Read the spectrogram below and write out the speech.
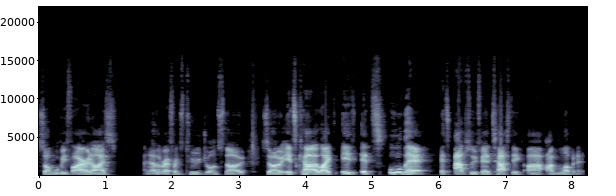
song will be Fire and Ice. Another reference to Jon Snow. So it's kind of like, it, it's all there. It's absolutely fantastic. Uh, I'm loving it.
